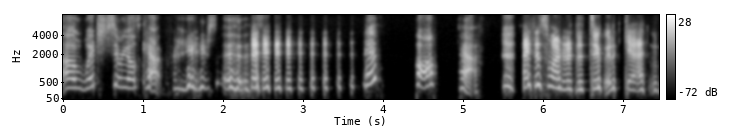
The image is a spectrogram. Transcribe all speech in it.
of which cereal's catchphrase is puff, paff? I just wanted to do it again.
